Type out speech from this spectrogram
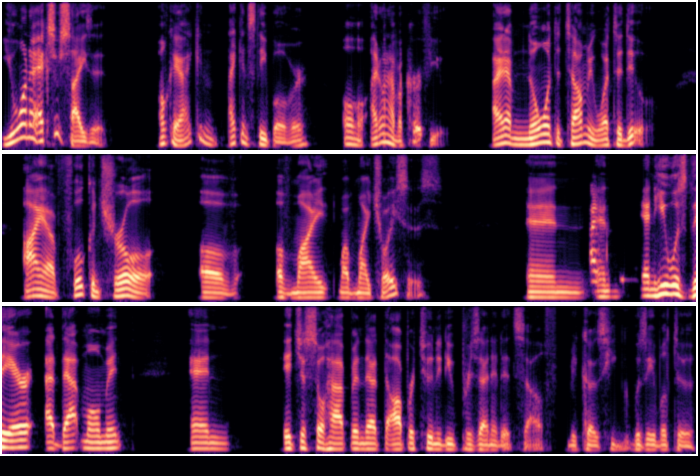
you want to exercise it. Okay, I can I can sleep over. Oh, I don't have a curfew. I have no one to tell me what to do. I have full control of of my of my choices. And I- and and he was there at that moment and it just so happened that the opportunity presented itself because he was able to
